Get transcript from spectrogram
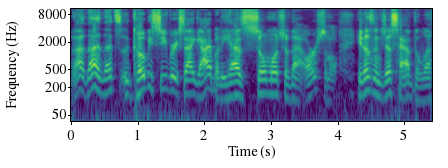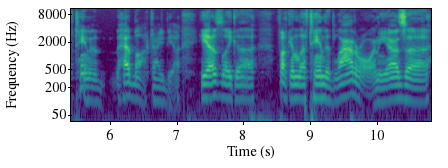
That, that, that's Kobe Siebrecht's that guy, but he has so much of that arsenal. He doesn't just have the left-handed headlock idea. He has like a fucking left-handed lateral, and he has a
